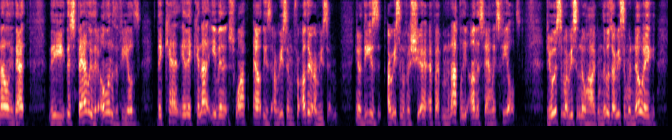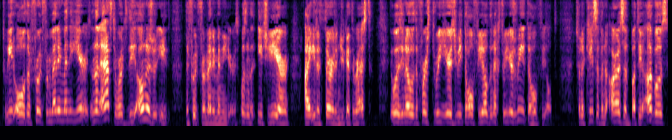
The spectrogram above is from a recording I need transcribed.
not only that, the this family that owns the fields, they can't they cannot even swap out these arisim for other arisim. You know, these arisim have a, share, have a monopoly on this family's fields. Yosim arisim no hagam. Those arisim were knowing to eat all the fruit for many many years, and then afterwards the owners would eat the fruit for many many years. It wasn't that each year I eat a third and you get the rest. It was you know the first three years you eat the whole field, the next three years we eat the whole field. So in the case of an aris of bati avos,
